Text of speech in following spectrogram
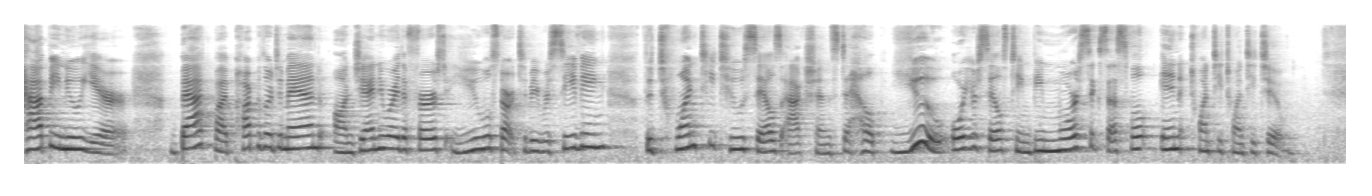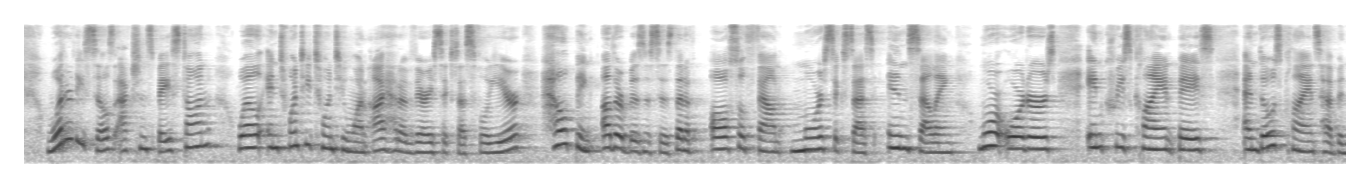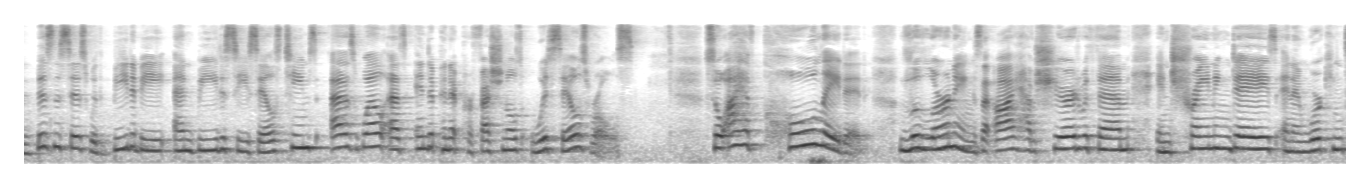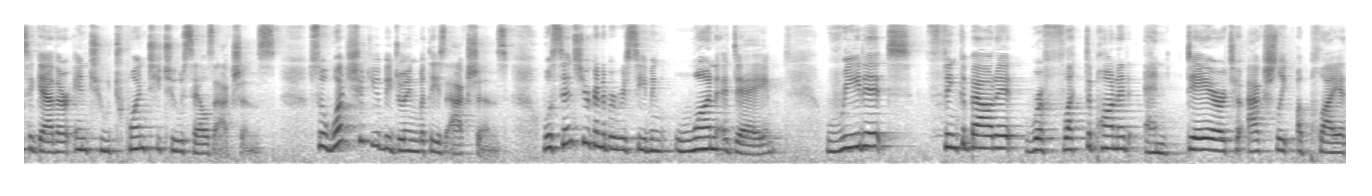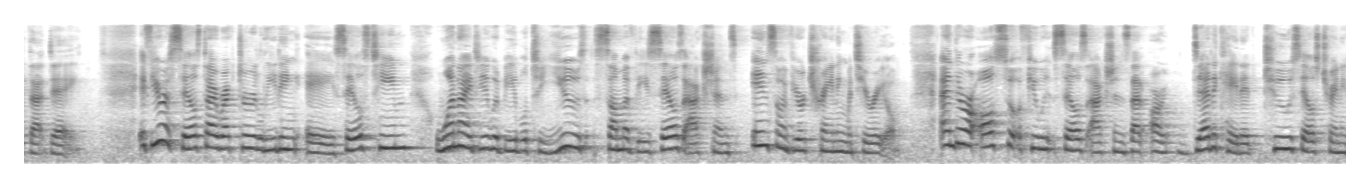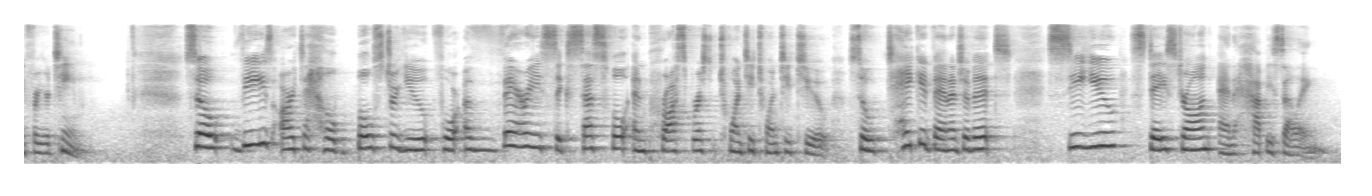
Happy New Year! Backed by popular demand, on January the 1st, you will start to be receiving the 22 sales actions to help you or your sales team be more successful in 2022. What are these sales actions based on? Well, in 2021, I had a very successful year helping other businesses that have also found more success in selling, more orders, increased client base, and those clients have been businesses with B2B and B2C sales teams, as well as independent professionals with sales roles. So I have collated the learnings that I have shared with them in training days and in working together into 22 sales actions. So what should you be doing with these actions? Well, since you're going to be receiving one a day, read it, think about it, reflect upon it, and dare to actually apply it that day. If you're a sales director leading a sales team, one idea would be able to use some of these sales actions in some of your training material. And there are also a few sales actions that are dedicated to sales training for your team. So these are to help bolster you for a very successful and prosperous 2022. So take advantage of it. See you, stay strong, and happy selling.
